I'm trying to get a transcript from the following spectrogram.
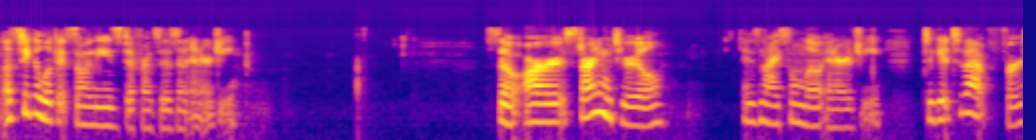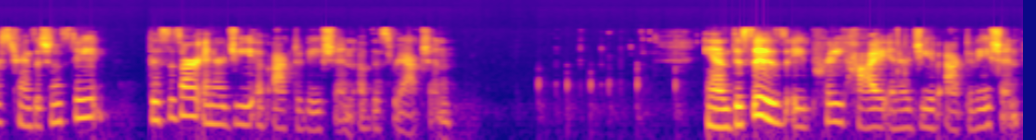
let's take a look at some of these differences in energy. So our starting material is nice and low energy. To get to that first transition state, this is our energy of activation of this reaction. And this is a pretty high energy of activation.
